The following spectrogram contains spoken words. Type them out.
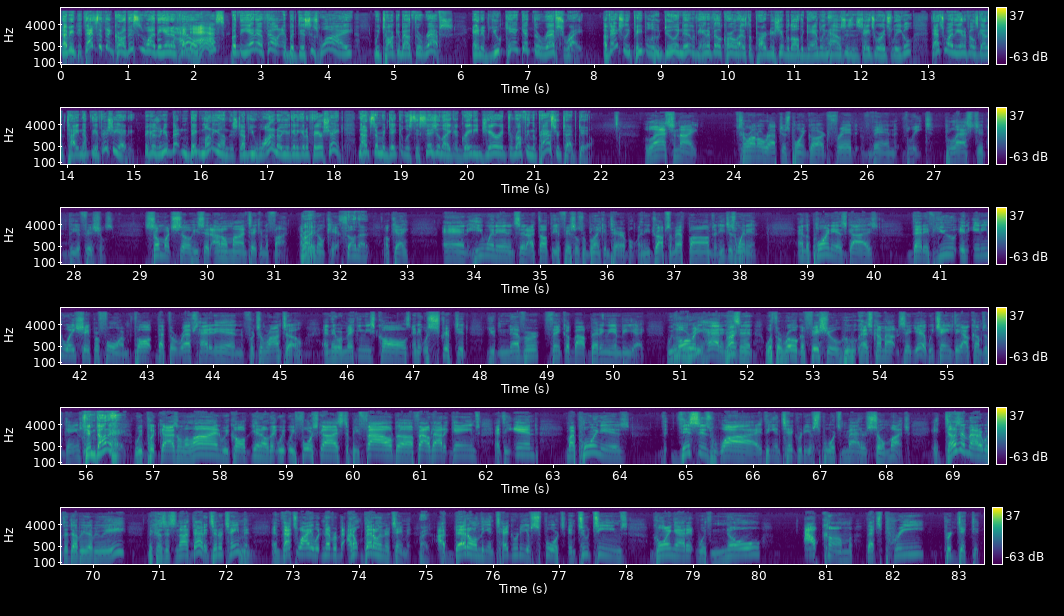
I mean, that's the thing, Carl. This is why the NFL. Had to ask. But the NFL, but this is why we talk about the refs. And if you can't get the refs right, eventually people who do, and the NFL, Carl, has the partnership with all the gambling houses in states where it's legal. That's why the NFL's got to tighten up the officiating. Because when you're betting big money on this stuff, you want to know you're going to get a fair shake, not some ridiculous decision like a Grady Jarrett to roughing the passer type deal. Last night, Toronto Raptors point guard Fred Van Vliet blasted the officials. So much so, he said, I don't mind taking the fine. I really don't care. Saw that. Okay? And he went in and said, I thought the officials were blanking terrible. And he dropped some F bombs and he just went in. And the point is, guys, that if you in any way, shape, or form thought that the refs had it in for Toronto and they were making these calls and it was scripted, you'd never think about betting the NBA. We've already had an Right. incident with a rogue official who has come out and said, "Yeah, we changed the outcomes of games. Tim Donaghy. We put guys on the line. We called, you know, that we, we forced guys to be fouled, uh, fouled out at games at the end. My point is, th- this is why the integrity of sports matters so much. It doesn't matter with the WWE because it's not that; it's entertainment, mm. and that's why I would never. Bet. I don't bet on entertainment. Right. I bet on the integrity of sports and two teams going at it with no outcome that's pre-predicted.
